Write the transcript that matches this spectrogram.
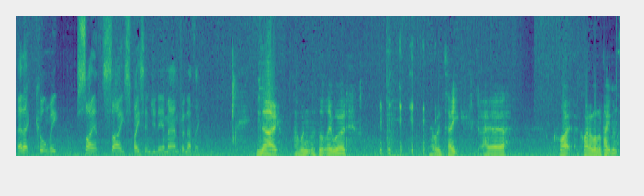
They don't call me science sci space engineer man for nothing. No, I wouldn't have thought they would. that would take uh, quite quite a lot of payment.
